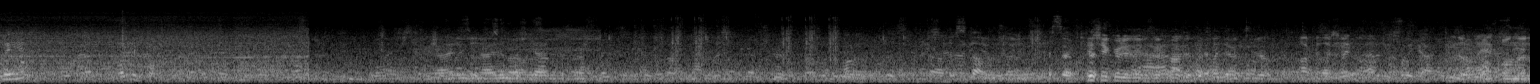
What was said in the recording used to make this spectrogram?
noktayı. Günaydın, günaydın, hoş geldiniz. Teşekkür ederiz efendim. Arkadaşlar, onları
